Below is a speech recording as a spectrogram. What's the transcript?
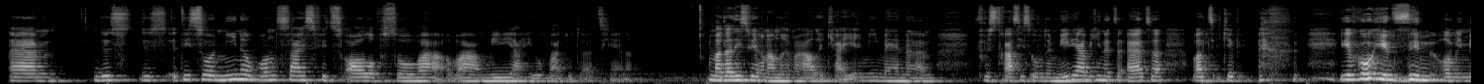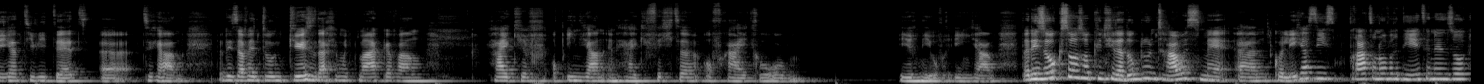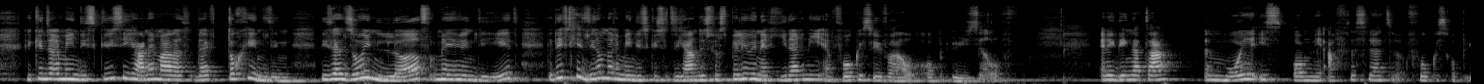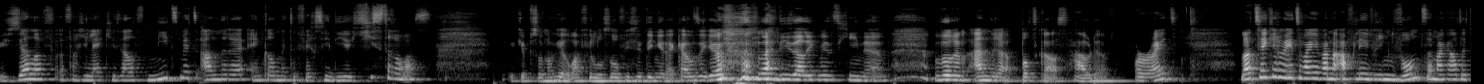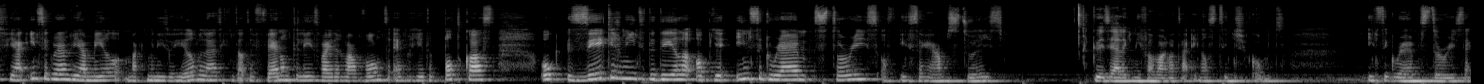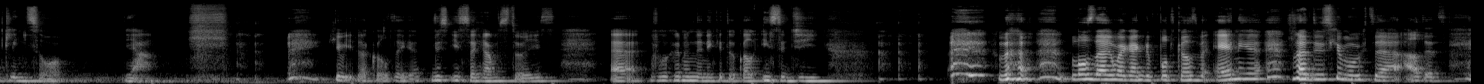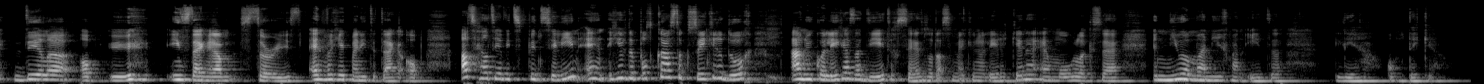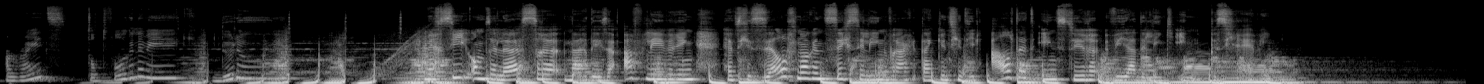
Um, dus, dus het is zo niet een one size fits all of zo, wat, wat media heel vaak doet uitschijnen. Maar dat is weer een ander verhaal. Ik ga hier niet mijn um, frustraties over de media beginnen te uiten, want ik heb, ik heb gewoon geen zin om in negativiteit uh, te gaan. Dat is af en toe een keuze dat je moet maken van, ga ik erop ingaan en ga ik vechten, of ga ik gewoon hier niet over ingaan. Dat is ook zo, zo kun je dat ook doen trouwens met um, collega's die praten over diëten en zo. Je kunt ermee in discussie gaan, hè, maar dat, dat, heeft toch geen zin. Die zijn zo in love met hun dieet, dat heeft geen zin om daarmee in discussie te gaan. Dus verspil je energie daar niet en focus je vooral op jezelf. En ik denk dat dat een mooie is om mee af te sluiten. Focus op jezelf. Vergelijk jezelf niet met anderen, enkel met de versie die je gisteren was. Ik heb zo nog heel wat filosofische dingen dat ik kan zeggen, maar die zal ik misschien uh, voor een andere podcast houden. Alright? Laat zeker weten wat je van de aflevering vond. Dat mag altijd via Instagram, via mail. Maakt me niet zo heel veel uit. Ik vind het altijd fijn om te lezen wat je ervan vond. En vergeet de podcast ook zeker niet te delen op je Instagram stories of Instagram stories. Ik weet eigenlijk niet van waar dat, dat Engels tintje komt. Instagram stories, dat klinkt zo... Ja... Je weet wat ik wil zeggen. Dus Instagram stories. Uh, vroeger noemde ik het ook al Insta-G. los daarvan ga ik de podcast beëindigen. Maar dus je mocht uh, altijd delen op je Instagram stories. En vergeet mij niet te taggen op healthyhabits.celine. En geef de podcast ook zeker door aan uw collega's dat diëters zijn, zodat ze mij kunnen leren kennen en mogelijk een nieuwe manier van eten leren ontdekken. Alright? Tot volgende week. Doei doei! Om te luisteren naar deze aflevering. Heb je zelf nog een Zeg vraag, dan kun je die altijd insturen via de link in beschrijving.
